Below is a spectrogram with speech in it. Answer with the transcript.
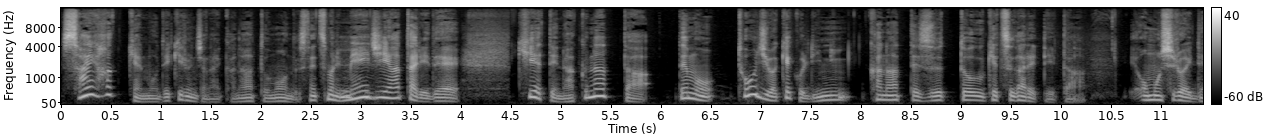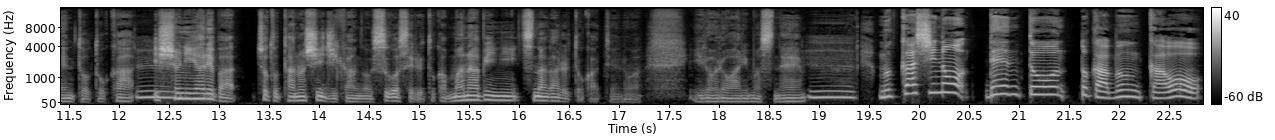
再発見もできるんじゃないかなと思うんですね。つまりうん。明治あたりで消えてなくなったでも当時は結構理にかなってずっと受け継がれていた面白い伝統とか、うん一緒にやればちょっと楽しい時間が過ごせるとか学びにつながるとかっていうのはいろいろありますね。うん昔の伝統とか文化を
